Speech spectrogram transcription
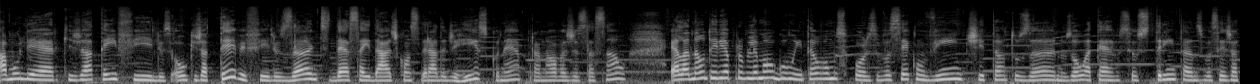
a, mulher que já tem filhos ou que já teve filhos antes dessa idade considerada de risco, né, para nova gestação, ela não teria problema algum. Então vamos supor, se você com 20 e tantos anos ou até seus 30 anos você já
